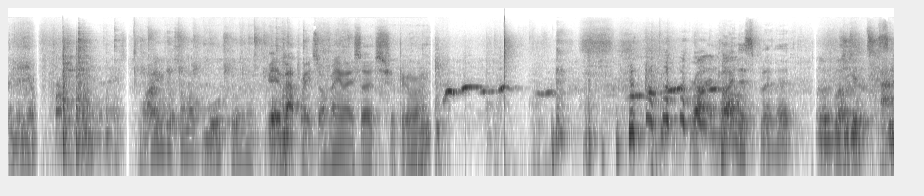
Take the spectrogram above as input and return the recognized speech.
And then they'll probably do the next. Why you got so much water in it? It evaporates off anyway, so it should be alright. Right, and Kinda split it. Did you get to see?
